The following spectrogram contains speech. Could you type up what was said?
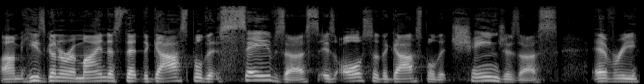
Um, he's going to remind us that the gospel that saves us is also the gospel that changes us every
